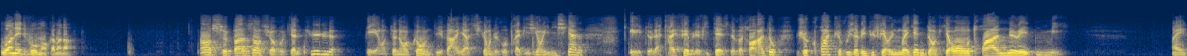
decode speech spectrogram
Où en êtes-vous, mon commandant? En se basant sur vos calculs et en tenant compte des variations de vos prévisions initiales et de la très faible vitesse de votre radeau, je crois que vous avez dû faire une moyenne d'environ trois nœuds et demi. Oui.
